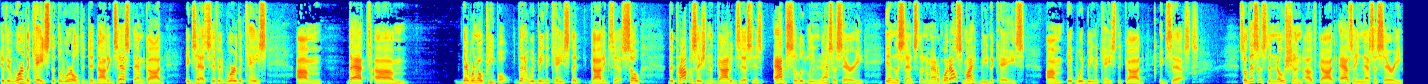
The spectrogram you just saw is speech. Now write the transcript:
if it were the case that the world did not exist, then God exists. If it were the case um, that um, there were no people, then it would be the case that God exists. So the proposition that God exists is absolutely necessary in the sense that no matter what else might be the case, um, it would be the case that God exists. So, this is the notion of God as a necessary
